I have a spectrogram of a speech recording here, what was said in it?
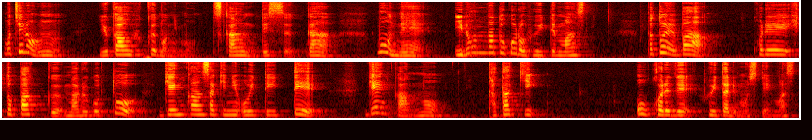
もちろん床を拭くのにも使うんですがもうねいろんなところを拭いてます。例えばこれ1パック丸ごと玄関先に置いていて玄関の叩きをこれで拭いたりもしています。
